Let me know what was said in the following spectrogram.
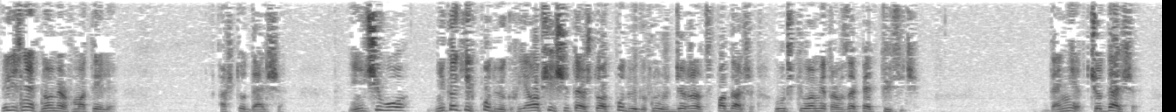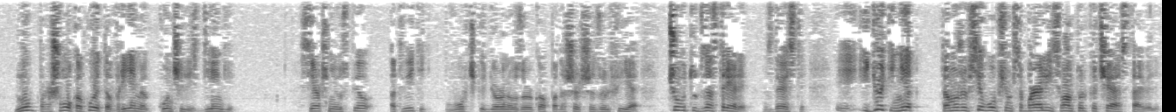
Или снять номер в мотеле. А что дальше? И ничего, никаких подвигов. Я вообще считаю, что от подвигов нужно держаться подальше. Лучше километров за пять тысяч. Да нет, что дальше? Ну, прошло какое-то время, кончились деньги. Серж не успел ответить, Вовчика дернул за рукав подошедшая Зульфия. «Чего вы тут застряли? Здрасте. идете? Нет? Там уже все, в общем, собрались, вам только чай оставили».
